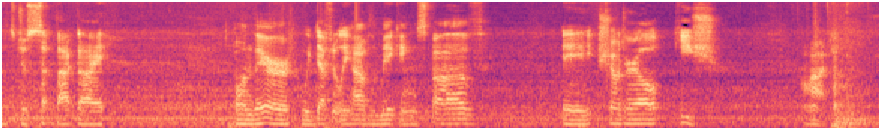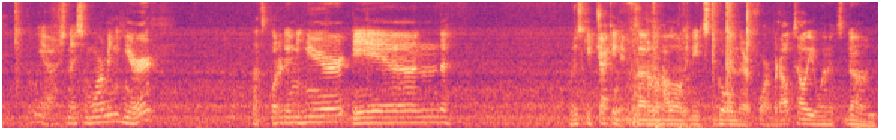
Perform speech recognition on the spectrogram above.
let's just set that guy on there. We definitely have the makings of a chanterelle quiche. Alright. Oh yeah, it's nice and warm in here. Let's put it in here and we'll just keep checking it because I don't know how long it needs to go in there for, but I'll tell you when it's done.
